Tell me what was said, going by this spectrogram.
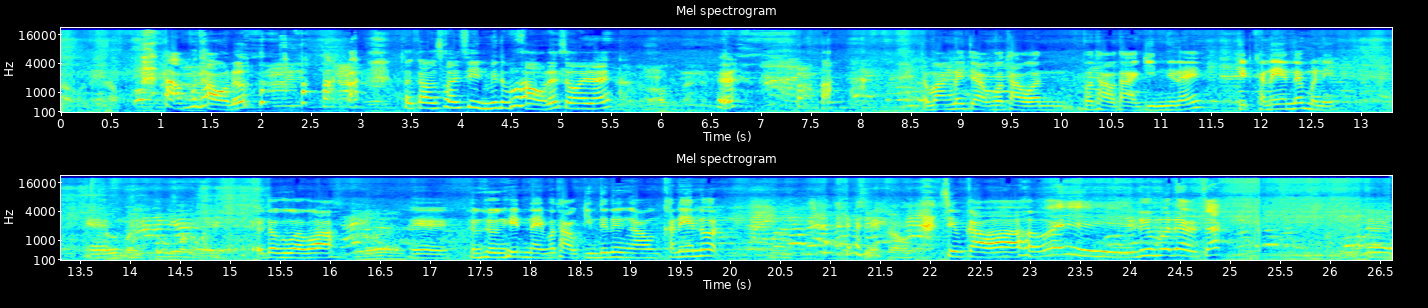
เราในเราถามผู้เฒ่าเด้อถ้าเก่าซอยชิ้นมีแต่ผู้เฒ่าได้ซอยได้เราถึงมาเอ้อระวังได้เจ้าผู้เฒ่าอันผู้เฒ่าถ่ากินอยู่ได้เฮ็ดคะแนนได้มื้อนี้เอเอออไปตัวเราไปเออตะหัวก็เออเออเฮิงๆเฮ็ดในบ่เฒ่ากินเทื่อนึงเอาคะแนนโนดเสียเก่าเสียบเก่าอะเฮ้ยลืมหมดแล้วจักเออ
